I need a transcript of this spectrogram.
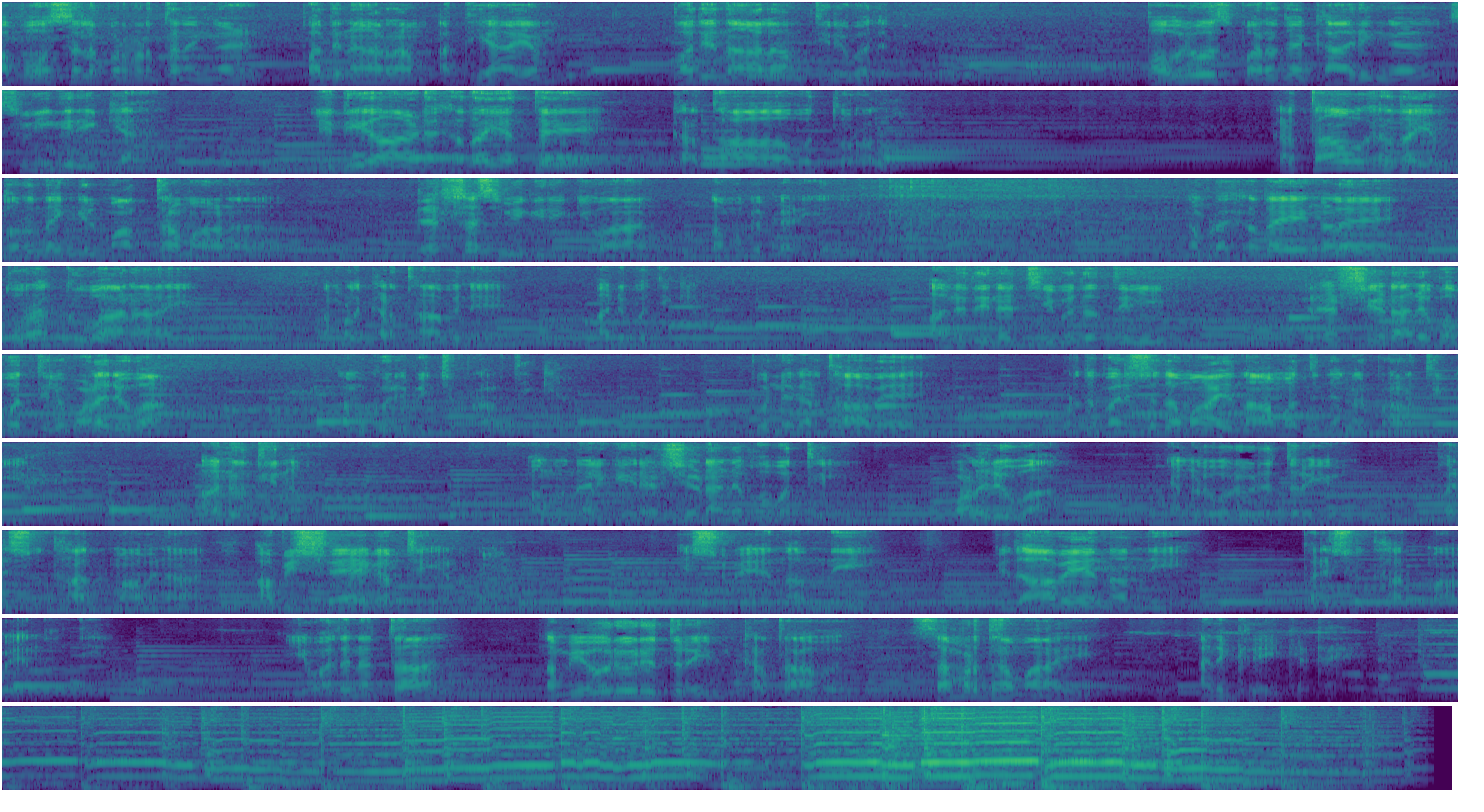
അപ്പോസ്തല പ്രവർത്തനങ്ങൾ പതിനാറാം അധ്യായം പതിനാലാം തിരുവചനം. പൗലോസ് പറഞ്ഞ കാര്യങ്ങൾ സ്വീകരിക്കാൻ ലിതിയാടെ ഹൃദയത്തെ കർത്താവ് തുറന്നു. കർത്താവ് ഹൃദയം തുറന്നെങ്കിൽ മാത്രമാണ് രക്ഷ സ്വീകരിക്കുവാൻ നമുക്ക് കഴിയുന്നത്. നമ്മുടെ ഹൃദയങ്ങളെ തുറക്കുവാനായി നമ്മൾ കർത്താവിനെ അനുവദിക്കണം. അനുദിന ജീവിതത്തിൽ രക്ഷയുടെ അനുഭവത്തിൽ വളരുവാൻ നമുക്ക് ഒരുമിച്ച് പ്രാർത്ഥിക്കാം. പുണ്യ കർത്താവെ അവിടുത്തെ പരിശുദ്ധമായ നാമത്തിൽ ഞങ്ങൾ പ്രാർത്ഥിക്കുകയാണ്. അനുദിനം അങ്ങ് നൽകിയ രക്ഷയുടെ അനുഭവത്തിൽ വളരുവാൻ ഞങ്ങൾ ഓരോരുത്തരെയും പരിശുദ്ധാത്മാവിനാൽ അഭിഷേകം ചെയ്യണമേ. യേശുവേ നന്ദി. പിതാവേ നന്ദി. പരിശുദ്ധാത്മാവേ നന്ദി. ഈ വചനത്താൽ നമ്മെ ഓരോരുത്തരെയും കർത്താവ് സമൃദ്ധമായി അനുഗ്രഹിക്കട്ടെ.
